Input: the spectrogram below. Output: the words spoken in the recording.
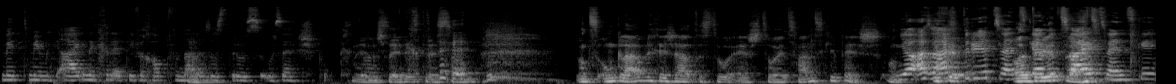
mit meinem eigenen kreativen Kopf und alles, was daraus rausspuckt. Ja, sehr interessant. Und das Unglaubliche ist auch, dass du erst 22 bist. Und Ja, also bin- 23, Oh, aber 23. 22.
